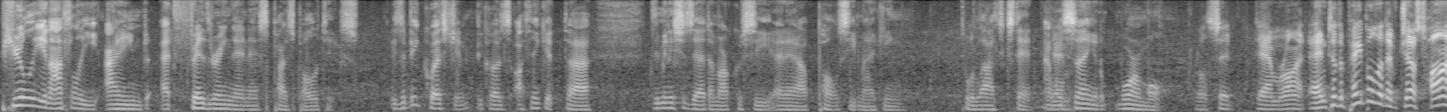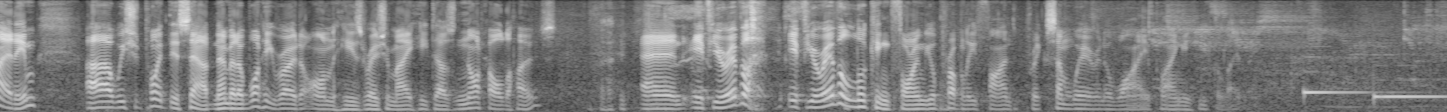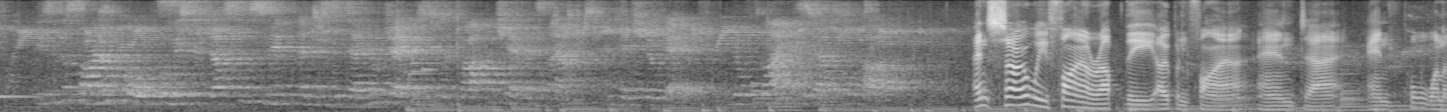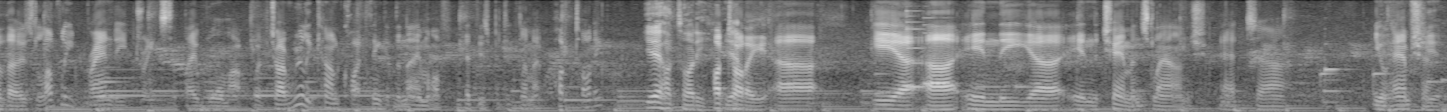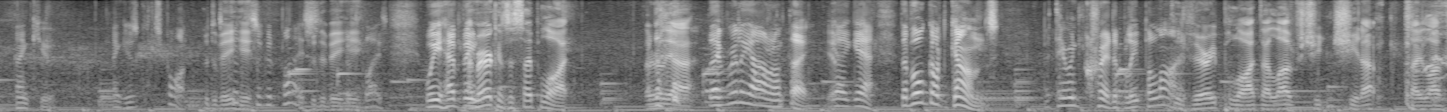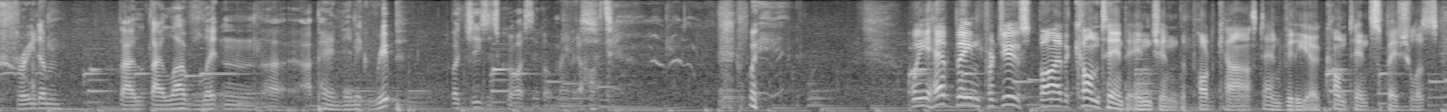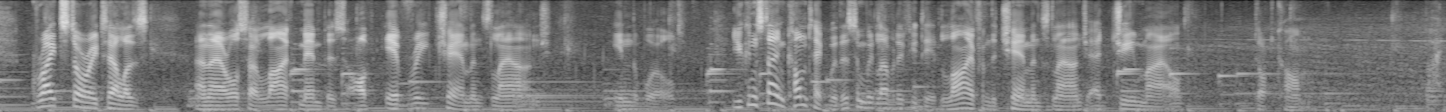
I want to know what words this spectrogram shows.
purely and utterly aimed at feathering their nest post politics? Is a big question because I think it uh, diminishes our democracy and our policy making to a large extent, and we're seeing it more and more. Well said, damn right. And to the people that have just hired him, uh, we should point this out. No matter what he wrote on his resume, he does not hold a hose. and if you're ever if you're ever looking for him, you'll probably find the prick somewhere in Hawaii playing a ukulele. And so we fire up the open fire and uh, and pour one of those lovely brandy drinks that they warm up, which I really can't quite think of the name of at this particular moment. Hot toddy. Yeah, hot toddy. Hot Yeah. toddy uh, here uh, in the uh, in the chairman's lounge at uh, New Hampshire. Hampshire. Thank you. Thank you. It's a good spot. Good to It's be good- here. It's a good place. Good to be Good here. place. We have been. Americans are so polite. They really are. They really are, aren't they? Yeah. Yeah. yeah, They've all got guns, they're incredibly polite. They're very polite. They love shooting shit up. They love freedom. They, they love letting uh, a pandemic rip. But Jesus Christ, they've got manners. we, we have been produced by the Content Engine, the podcast and video content specialists, great storytellers, and they are also life members of every Chairman's Lounge in the world. You can stay in contact with us, and we'd love it if you did, live from the Chairman's Lounge at gmail.com. Bye.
